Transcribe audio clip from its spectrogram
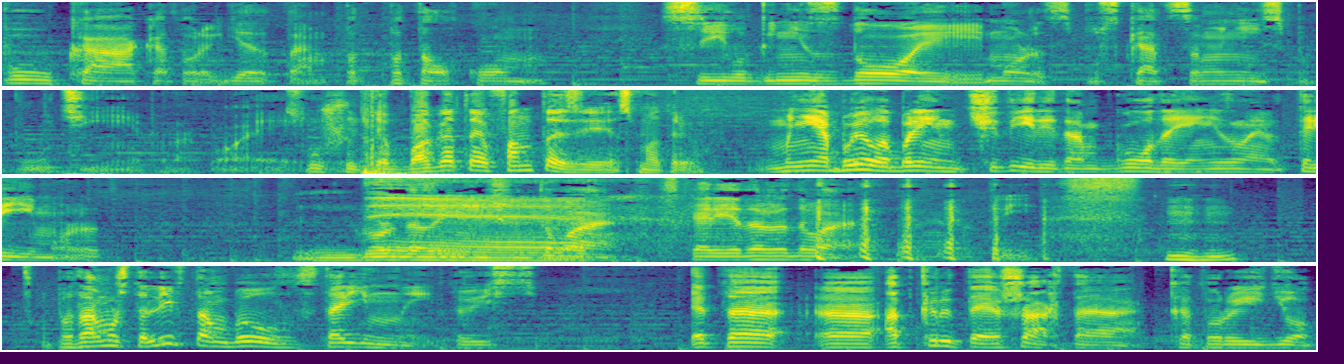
паука, который где-то там под потолком свил гнездо и может спускаться вниз по паутине. По такой. Слушай, у тебя богатая фантазия, я смотрю. Мне было, блин, 4 там года, я не знаю, 3, может. Может, даже меньше. Да. Два. Скорее, даже два. Три. Мгм. Потому что лифт там был старинный. То есть, это э, открытая шахта, которая идет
